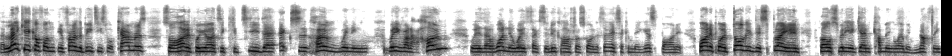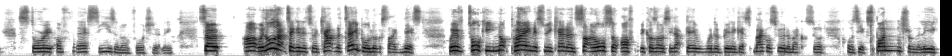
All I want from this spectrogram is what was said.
The late kickoff on in front of the BT Sport cameras saw Hartlepool United continue their excellent home winning winning run at home with a 1 0 win thanks to Luke Armstrong scoring the 32nd minute against Barnet. Barnet put a dogged display in, but ultimately again coming away with nothing. Story of their season, unfortunately. So uh, with all that taken into account, the table looks like this. With Torquay not playing this weekend and Sutton also off because obviously that game would have been against Macclesfield and Macclesfield obviously expunged from the league.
